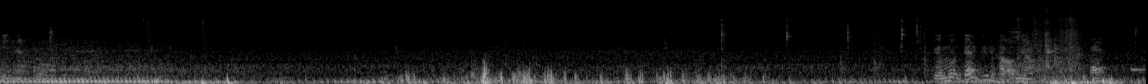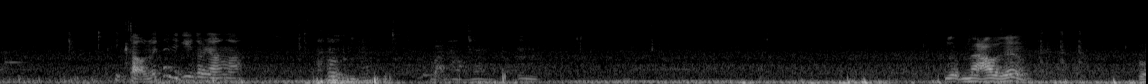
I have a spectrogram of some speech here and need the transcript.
กินนะลุง เดี๋ยวมึงจะ กินข้าวยังไปกินข้าวเลยจะกินกับยังอะบ้านเฮาแม่งอืมเริ่มหนาวเลยเนี่ยโอ้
